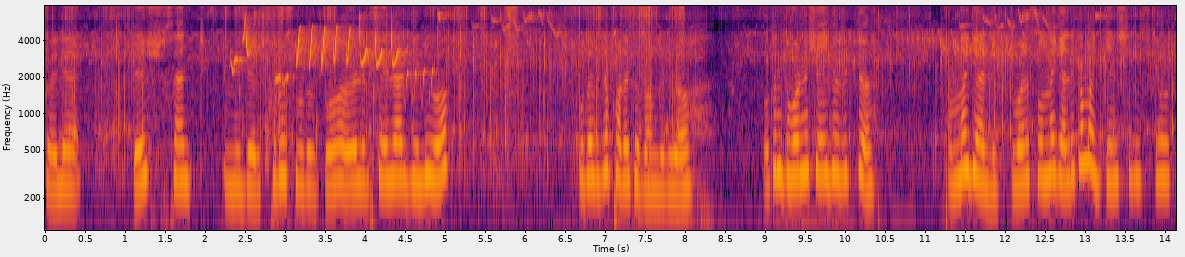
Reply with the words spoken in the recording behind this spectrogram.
Şöyle 5 sent midir, kuruş mudur, dolar öyle bir şeyler geliyor. Bu da bize para kazandırıyor. Bakın duvarın şeyi gözüktü. Sonuna geldik. Duvarın sonuna geldik ama genişlik istiyorum.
